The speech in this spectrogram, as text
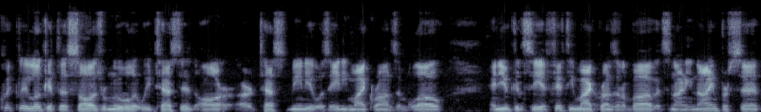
Quickly look at the solids removal that we tested. Our, our test media was 80 microns and below. And you can see at 50 microns and above, it's 99%,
